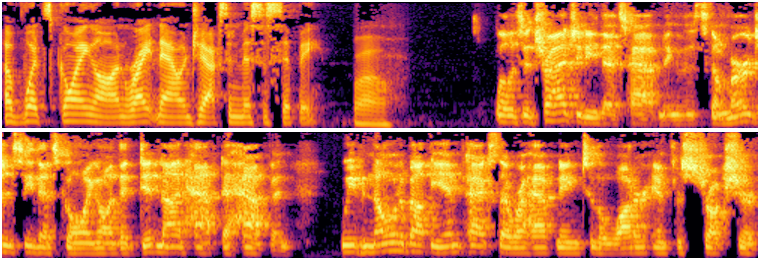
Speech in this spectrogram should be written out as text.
of what's going on right now in Jackson, Mississippi? Wow. Well, it's a tragedy that's happening. It's an emergency that's going on that did not have to happen. We've known about the impacts that were happening to the water infrastructure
